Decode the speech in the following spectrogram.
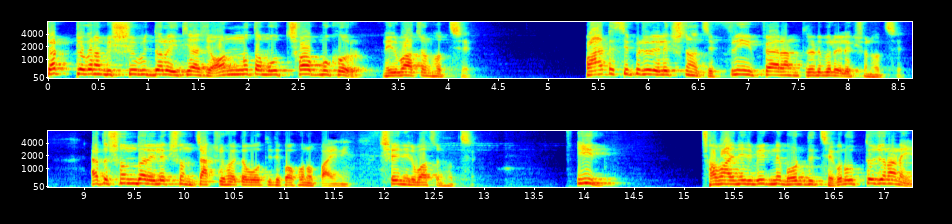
চট্টগ্রাম বিশ্ববিদ্যালয় ইতিহাসে অন্যতম উৎসব মুখর নির্বাচন হচ্ছে। পার্টিসিপেটরি ইলেকশন হচ্ছে free fair and credible election হচ্ছে। এত সুন্দর ইলেকশন চাকরি হয়তো অতীতে কখনো পায়নি, সেই নির্বাচন হচ্ছে। ঈদ সবাই নির্বিঘ্নে ভোট দিচ্ছে, কোনো উত্তেজনা নেই।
